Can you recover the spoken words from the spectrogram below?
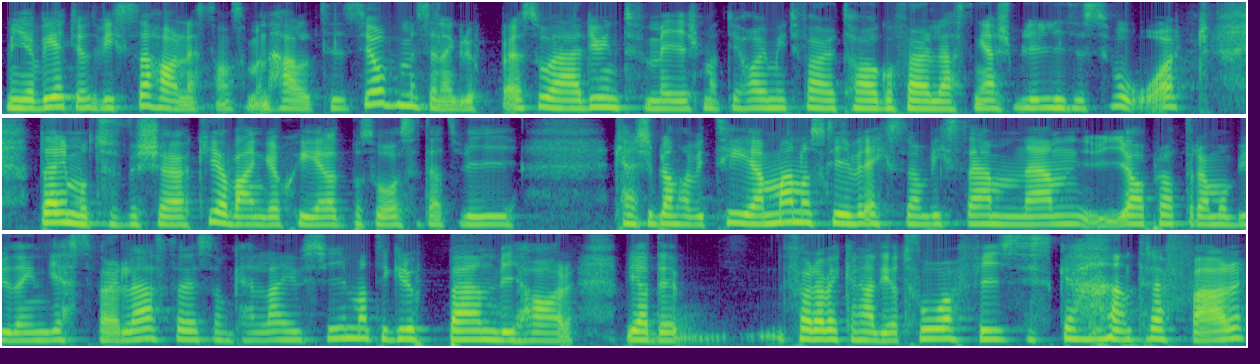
Men jag vet ju att vissa har nästan som en halvtidsjobb med sina grupper. Så är det ju inte för mig eftersom att jag har mitt företag och föreläsningar så blir det lite svårt. Däremot så försöker jag vara engagerad på så sätt att vi kanske ibland har vi teman och skriver extra om vissa ämnen. Jag pratar om att bjuda in gästföreläsare som kan livestreama till gruppen. Vi, har, vi hade Förra veckan hade jag två fysiska träffar.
